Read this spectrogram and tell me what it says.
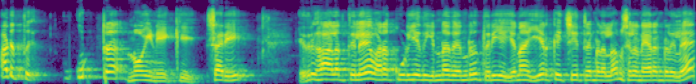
அடுத்து உற்ற நோய் நீக்கி. சரி எதிர்காலத்திலே வரக்கூடியது என்னதென்று என்று தெரிய ஏன்னா இயற்கை சீற்றங்கள் எல்லாம் சில நேரங்களிலே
